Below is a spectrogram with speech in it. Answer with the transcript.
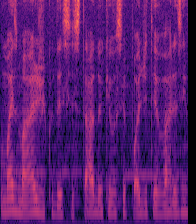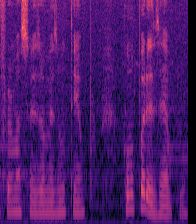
O mais mágico desse estado é que você pode ter várias informações ao mesmo tempo, como por exemplo,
